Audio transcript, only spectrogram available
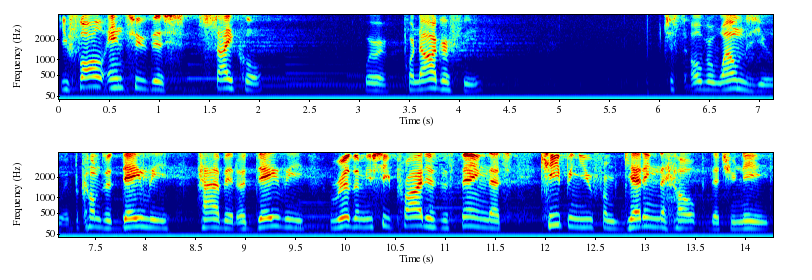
You fall into this cycle where pornography, just overwhelms you. It becomes a daily habit, a daily rhythm. You see, pride is the thing that's keeping you from getting the help that you need.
